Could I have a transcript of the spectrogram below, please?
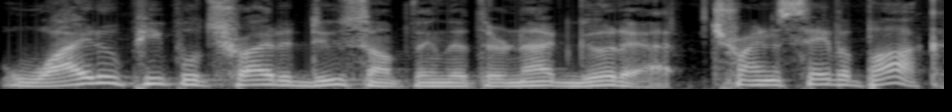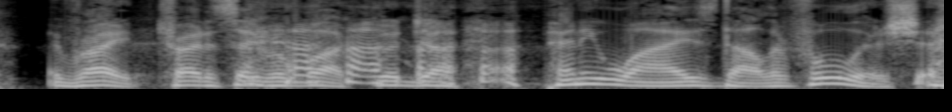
why do people try to do something that they're not good at? trying to save a buck. Right, try to save a buck. Good job. Penny wise, dollar foolish.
